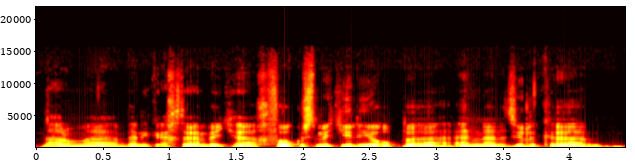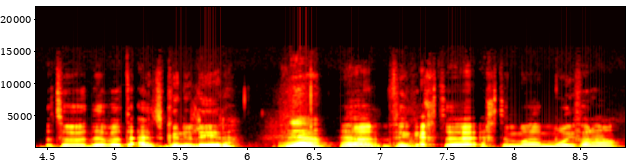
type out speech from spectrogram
Daarom eh, ben ik echt een beetje gefocust met jullie op eh, en natuurlijk eh, dat we er wat uit kunnen leren. Ja. Ja, dat vind ik echt, echt een mo- mooi verhaal.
